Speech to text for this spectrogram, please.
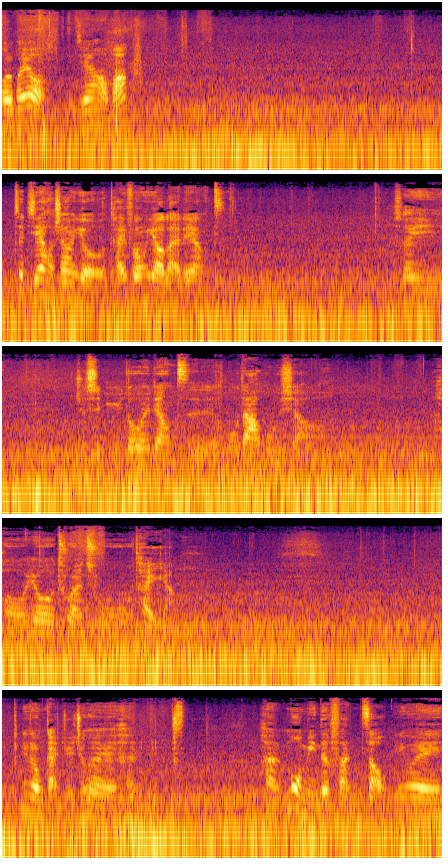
我的朋友，你今天好吗？这几天好像有台风要来的样子，所以就是雨都会这样子忽大忽小，然后又突然出太阳，那种感觉就会很很莫名的烦躁，因为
